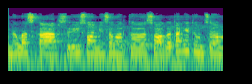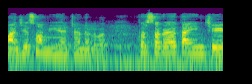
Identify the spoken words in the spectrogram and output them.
नमस्कार श्री स्वामी समर्थ. स्वागत आहे तुमचं माझे स्वामी या चॅनलवर. तर सगळ्या ताईंचे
